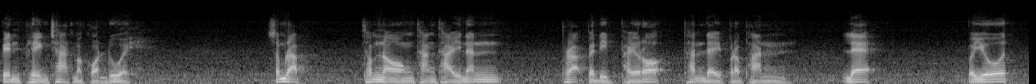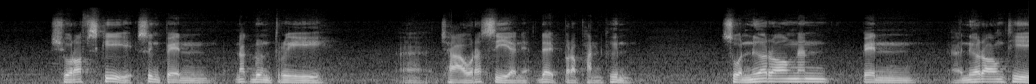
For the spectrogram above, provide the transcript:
เป็นเพลงชาติมาก่อนด้วยสำหรับทำนองทางไทยนั้น พระประดิษฐ์ไพเราะท่านได้ประพันธ์ และประโยชน์ชูรอฟสกี้ซึ่งเป็นนักดนตรีชาวรัสเซียเนี่ยได้ประพันธ์ขึ้น ส่วนเนื้อร้องนั้นเป็นเนื้อร้องที่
